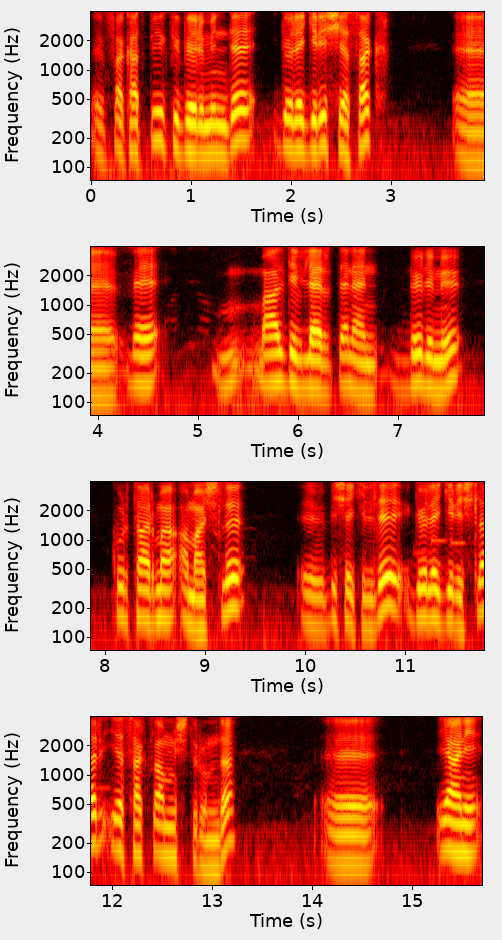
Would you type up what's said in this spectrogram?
E, fakat büyük bir bölümünde göle giriş yasak. E, ve Maldivler denen bölümü kurtarma amaçlı bir şekilde göle girişler yasaklanmış durumda. E, yani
